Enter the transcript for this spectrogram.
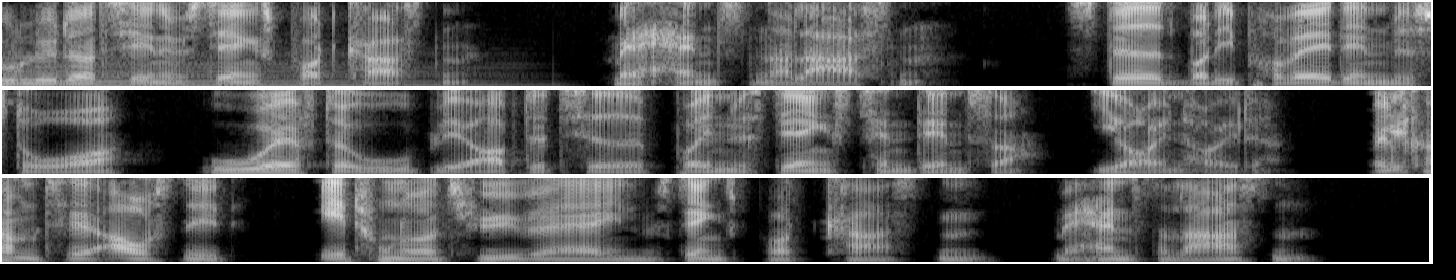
Du lytter til investeringspodcasten med Hansen og Larsen. Stedet, hvor de private investorer uge efter uge bliver opdateret på investeringstendenser i øjenhøjde. Velkommen til afsnit 120 af investeringspodcasten med Hansen og Larsen.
